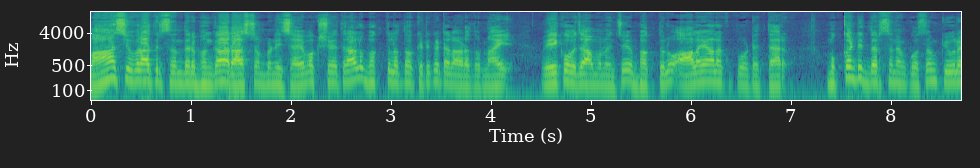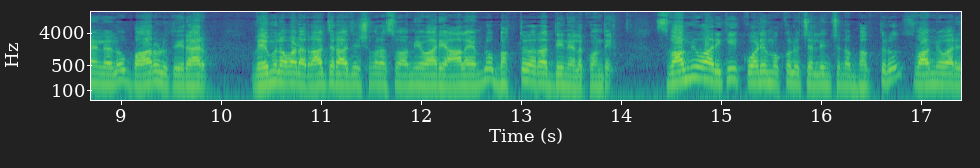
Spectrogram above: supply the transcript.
మహాశివరాత్రి సందర్భంగా రాష్ట్రంలోని శైవ క్షేత్రాలు భక్తులతో కిటకిటలాడుతున్నాయి. వేకోజాము నుంచే భక్తులు ఆలయాలకు పోటెత్తారు. ముక్కంటి దర్శనం కోసం క్యూలైన్లలో బారులు తీరారు. వేములవాడ రాజరాజేశ్వర స్వామివారి ఆలయంలో భక్తుల రద్దీ నెలకొంది. స్వామివారికి కోడి మొక్కలు చెల్లించిన భక్తులు స్వామివారి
